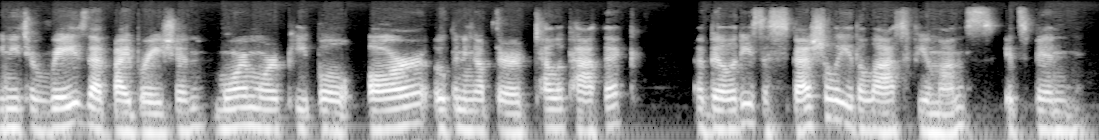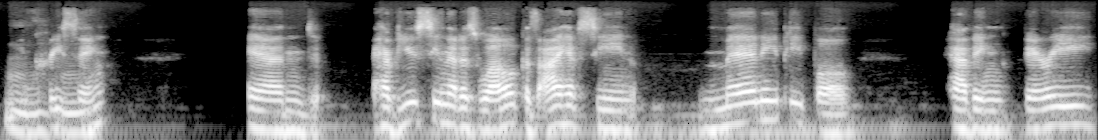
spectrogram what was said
we need to raise that vibration. More and more people are opening up their telepathic abilities especially the last few months. It's been mm-hmm. increasing. And have you seen that as well? Because i have seen many people having very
